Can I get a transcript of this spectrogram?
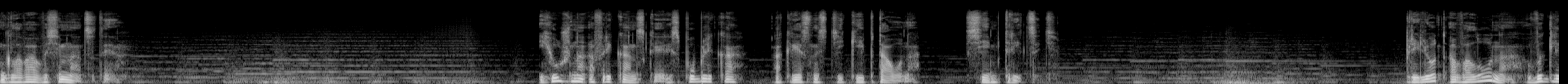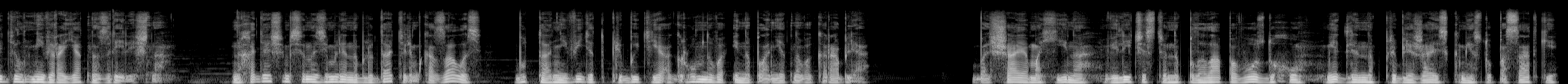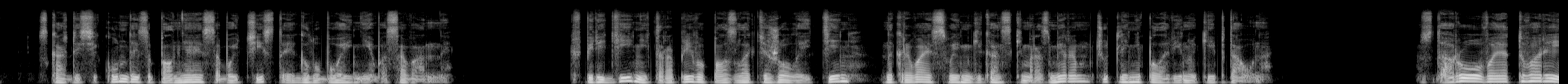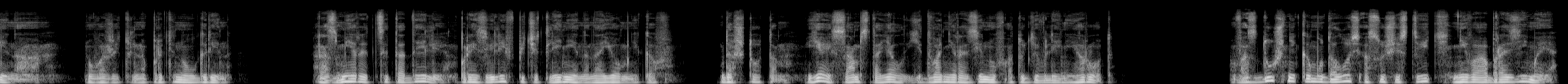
Глава 18 Южноафриканская республика, окрестности Кейптауна, 7.30. Прилет Авалона выглядел невероятно зрелищно. Находящимся на Земле наблюдателям казалось, будто они видят прибытие огромного инопланетного корабля. Большая махина величественно плыла по воздуху, медленно приближаясь к месту посадки, с каждой секундой заполняя собой чистое голубое небо саванны. Впереди неторопливо ползла тяжелая тень, накрывая своим гигантским размером чуть ли не половину Кейптауна. «Здоровая тварина!» — уважительно протянул Грин. Размеры цитадели произвели впечатление на наемников. Да что там, я и сам стоял, едва не разинув от удивления рот. Воздушникам удалось осуществить невообразимое.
